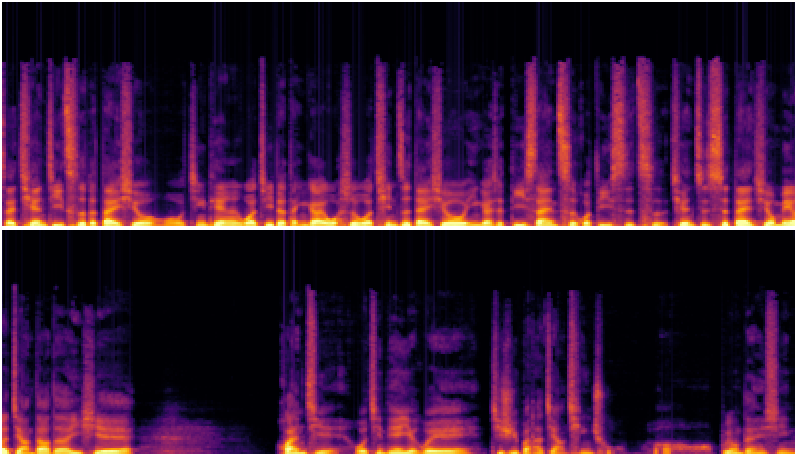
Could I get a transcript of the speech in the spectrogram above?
在前几次的代修，我今天我记得，应该我是我亲自代修，应该是第三次或第四次。前几次代修没有讲到的一些环节，我今天也会继续把它讲清楚哦，不用担心。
